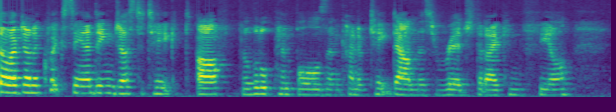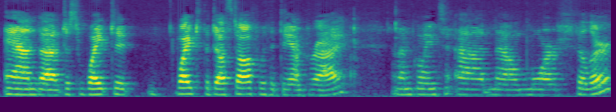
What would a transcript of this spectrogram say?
So I've done a quick sanding just to take off the little pimples and kind of take down this ridge that I can feel. And uh, just wiped it, wiped the dust off with a damp rag. And I'm going to add now more filler.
